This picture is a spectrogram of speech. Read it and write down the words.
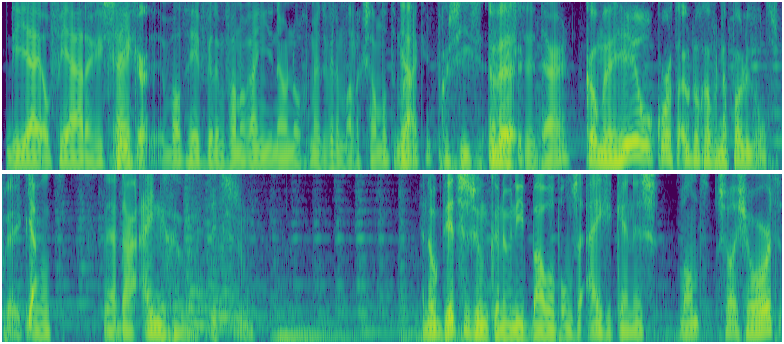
die jij op verjaardagen krijgt. Zeker. Wat heeft Willem van Oranje nou nog met Willem-Alexander te Ja, maken? precies. Dat En we daar. komen heel kort ook nog over Napoleon te spreken. Ja. Want nou ja, daar eindigen we dit seizoen. En ook dit seizoen kunnen we niet bouwen op onze eigen kennis, want zoals je hoort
